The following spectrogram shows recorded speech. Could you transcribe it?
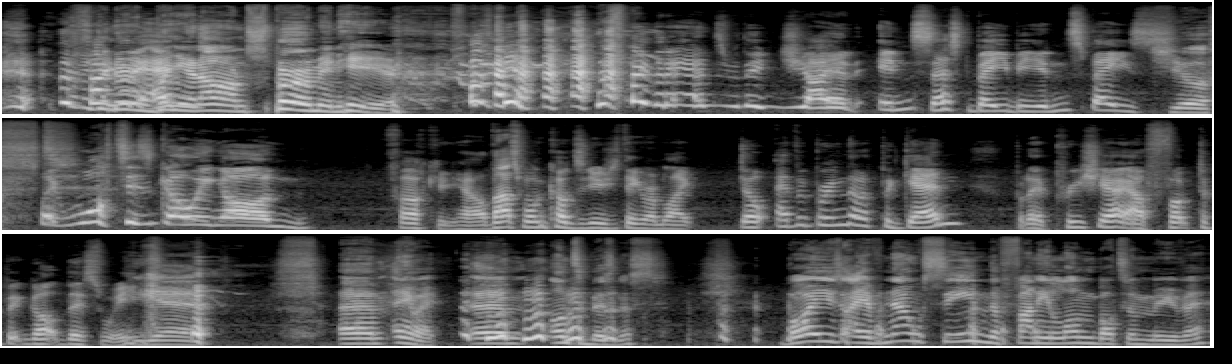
The What are you fact, that it bringing ends, an armed sperm in here? That it ends with a giant incest baby in space. Just Like, what is going on? Fucking hell. That's one continuity thing where I'm like, don't ever bring that up again, but I appreciate how fucked up it got this week. yeah. Um. Anyway, um, on to business, boys. I have now seen the Fanny Longbottom movie.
